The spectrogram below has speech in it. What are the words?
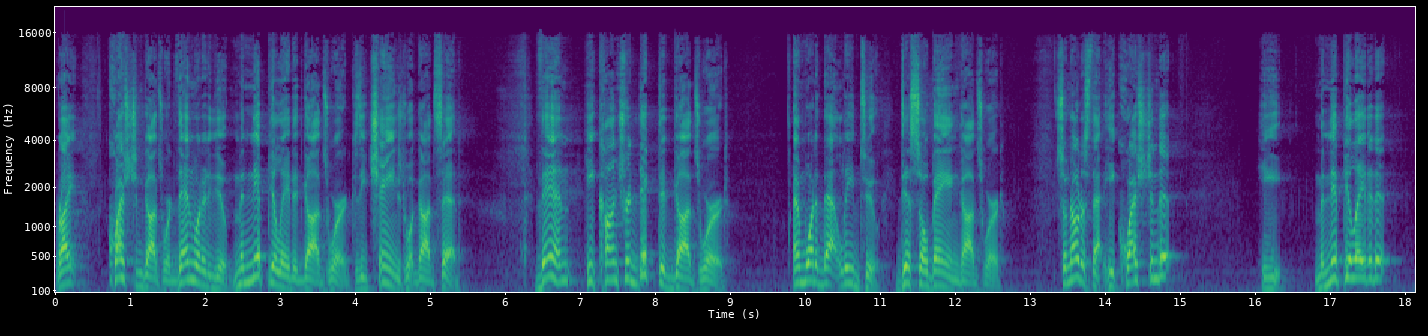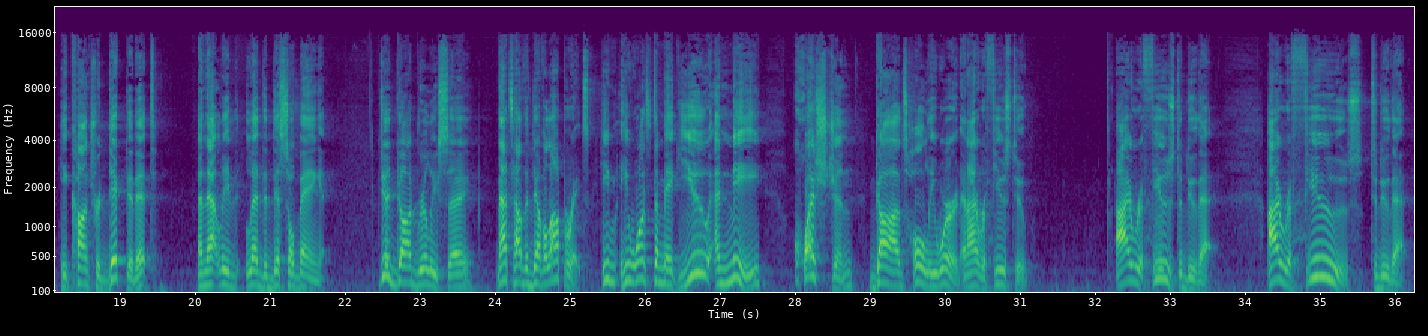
right? Questioned God's word. Then what did he do? Manipulated God's word because he changed what God said. Then he contradicted God's word. And what did that lead to? Disobeying God's word. So notice that he questioned it, he manipulated it, he contradicted it, and that lead, led to disobeying it. Did God really say? That's how the devil operates. He, he wants to make you and me question God's holy word, and I refuse to. I refuse to do that. I refuse to do that.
